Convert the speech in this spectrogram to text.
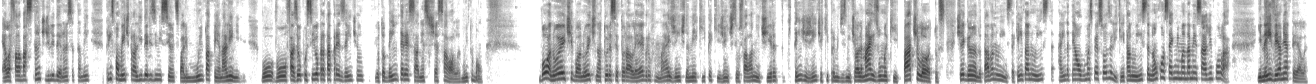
Ela fala bastante de liderança também, principalmente para líderes iniciantes. Vale muito a pena. Aline, vou, vou fazer o possível para estar presente. Eu estou bem interessado em assistir essa aula. Muito bom. Boa noite, boa noite, Natura Setor Alegro, mais gente da minha equipe aqui. Gente, se eu falar mentira, tem de gente aqui para me desmentir. Olha, mais uma aqui, Pati Lotus, chegando, tava no Insta. Quem tá no Insta, ainda tem algumas pessoas ali. Quem tá no Insta não consegue me mandar mensagem por lá e nem ver a minha tela.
